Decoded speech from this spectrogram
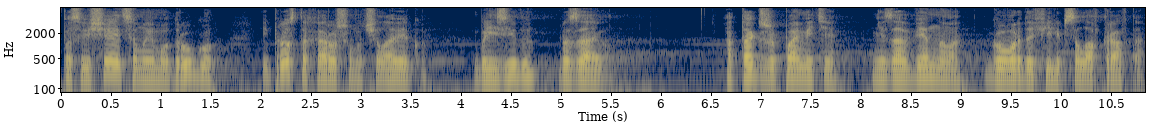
Посвящается моему другу и просто хорошему человеку, Боязиду Розаеву, а также памяти незабвенного Говарда Филлипса Лавкрафта.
